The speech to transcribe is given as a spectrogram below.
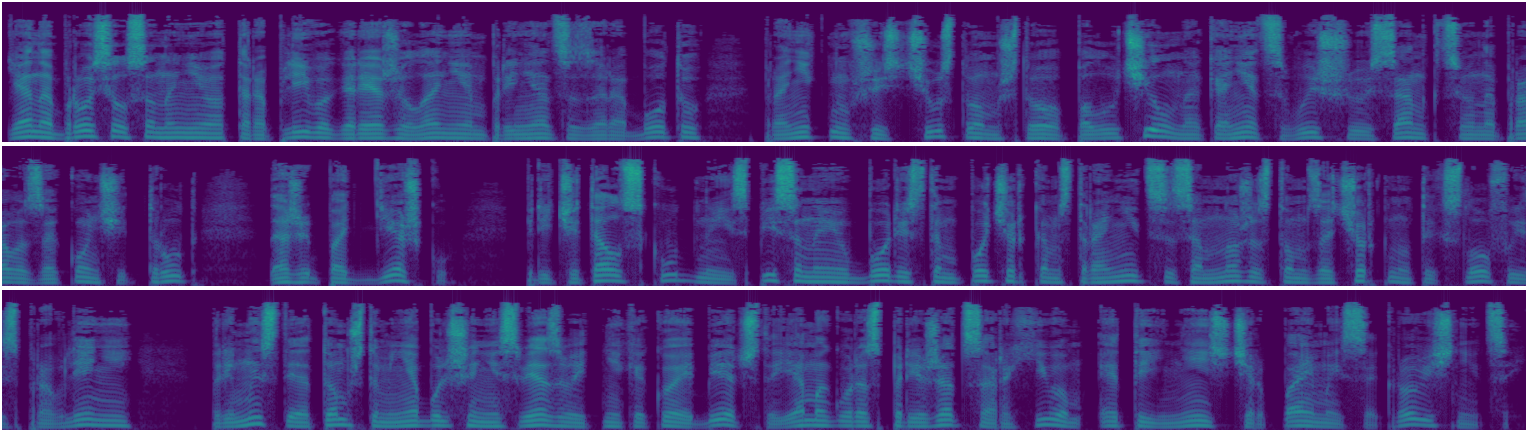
Я набросился на нее, торопливо горя желанием приняться за работу, проникнувшись чувством, что получил, наконец, высшую санкцию на право закончить труд, даже поддержку, перечитал скудные, исписанные убористым почерком страницы со множеством зачеркнутых слов и исправлений — при мысли о том, что меня больше не связывает никакой обед, что я могу распоряжаться архивом этой неисчерпаемой сокровищницей,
